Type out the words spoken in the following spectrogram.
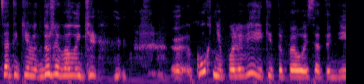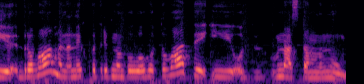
це такі дуже великі е, кухні польові, які топилися тоді дровами. На них потрібно було готувати. І от в нас там ну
